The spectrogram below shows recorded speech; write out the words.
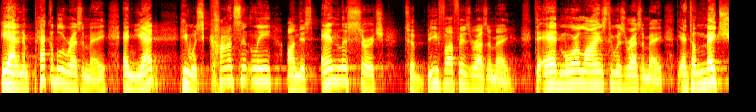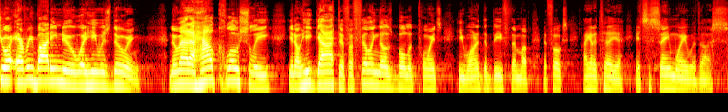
He had an impeccable resume, and yet he was constantly on this endless search to beef up his resume, to add more lines to his resume, and to make sure everybody knew what he was doing. No matter how closely, you know, he got to fulfilling those bullet points, he wanted to beef them up. And folks, I got to tell you, it's the same way with us.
